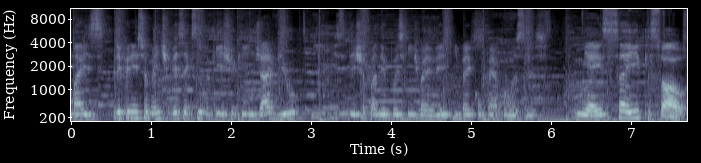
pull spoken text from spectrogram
mas preferencialmente ver Sex Education que a gente já viu e Easy deixa para depois que a gente vai ver e vai acompanhar com vocês. E é isso aí, pessoal.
